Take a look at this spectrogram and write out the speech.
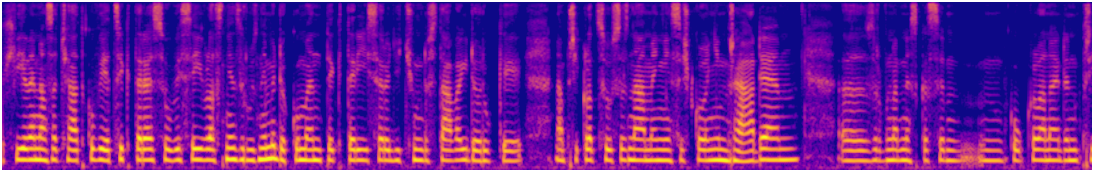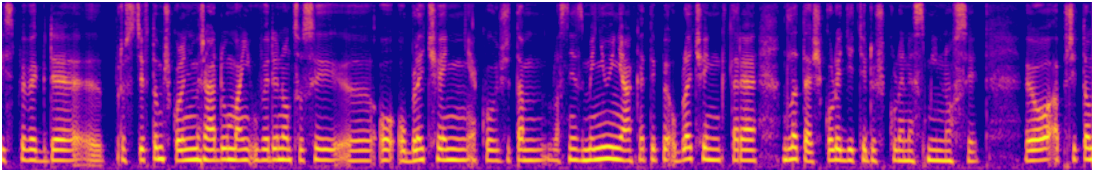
chvíli na začátku věci, které souvisejí vlastně s různými dokumenty, které se rodičům dostávají do ruky. Například jsou seznámeni se školním řádem. E, zrovna dneska jsem mm, koukala na jeden příspěvek, kde e, prostě v tom školním řádu mají uvedeno co si o oblečení, jako že tam vlastně zmiňují nějaké typy oblečení, které dle té školy děti do školy nesmí nosit. Jo, a přitom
